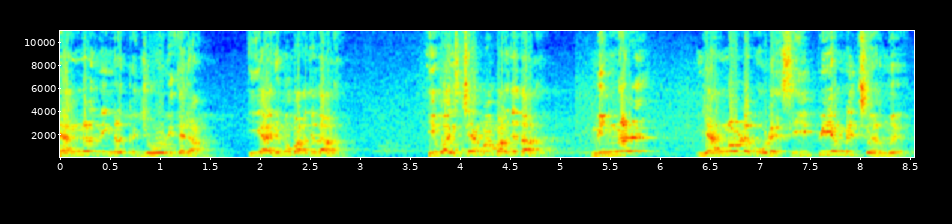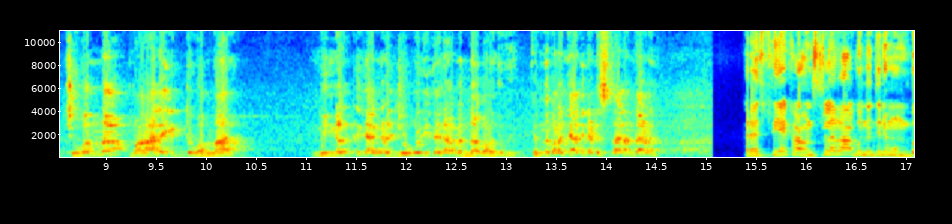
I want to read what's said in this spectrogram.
ഞങ്ങൾ നിങ്ങൾക്ക് ജോലി തരാം. ഈ അരുമ പറഞ്ഞതാണ്. ഈ വൈസ് ചെയർമാൻ പറഞ്ഞതാണ്. നിങ്ങൾ ഞങ്ങളുടെ കൂടെ സി പി എമ്മിൽ ചേർന്ന് ചുവന്ന മാലയിട്ട് വന്നാൽ നിങ്ങൾക്ക് ഞങ്ങൾ ജോലി തരാമെന്നാണ് പറഞ്ഞത്. എന്ന് പറഞ്ഞാൽ അതിന്റെ അടിസ്ഥാനം എന്താണ്? റസിയ കൗൺസിലർ ആകുന്നതിന് മുമ്പ്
